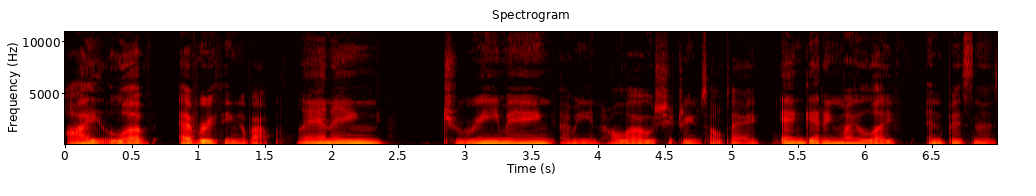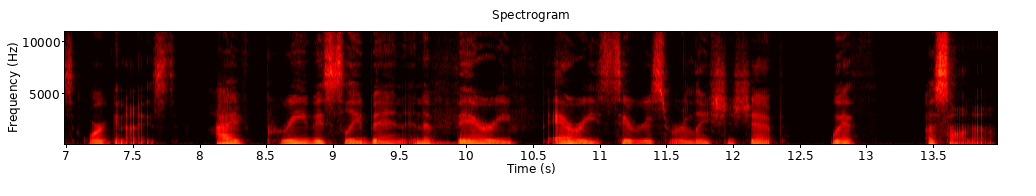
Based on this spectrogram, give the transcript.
I love everything about planning, dreaming. I mean, hello, she dreams all day, and getting my life and business organized. I've previously been in a very, very serious relationship with Asana,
